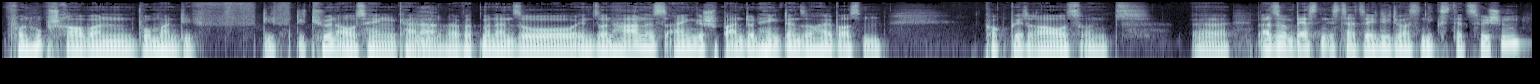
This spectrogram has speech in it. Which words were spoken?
von Hubschraubern, wo man die, die, die Türen aushängen kann. Ja. Da wird man dann so in so ein Harness eingespannt und hängt dann so halb aus dem Cockpit raus und äh, also am besten ist tatsächlich, du hast nichts dazwischen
